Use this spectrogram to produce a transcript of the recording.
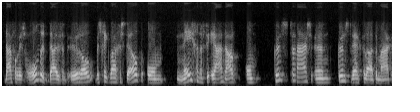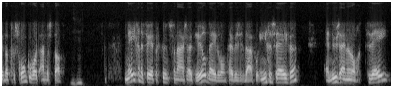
Daarvoor is 100.000 euro beschikbaar gesteld om, 49, ja, nou, om kunstenaars een kunstwerk te laten maken dat geschonken wordt aan de stad. 49 kunstenaars uit heel Nederland hebben zich daarvoor ingeschreven. En nu zijn er nog twee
